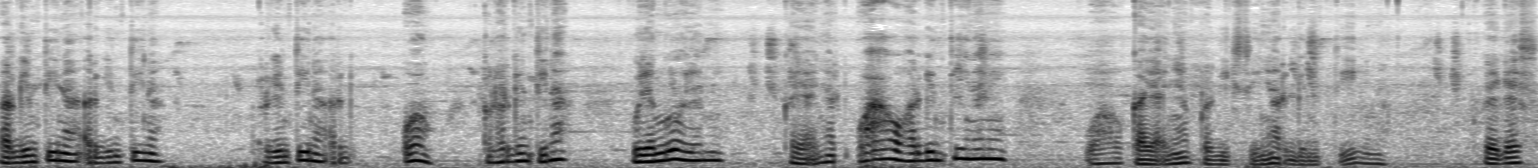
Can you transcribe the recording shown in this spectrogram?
Argentina Argentina. Argentina Arg wow kalau Argentina goyang-goyang nih. Kayaknya wow Argentina nih wow kayaknya prediksinya Argentina. Oke okay, guys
